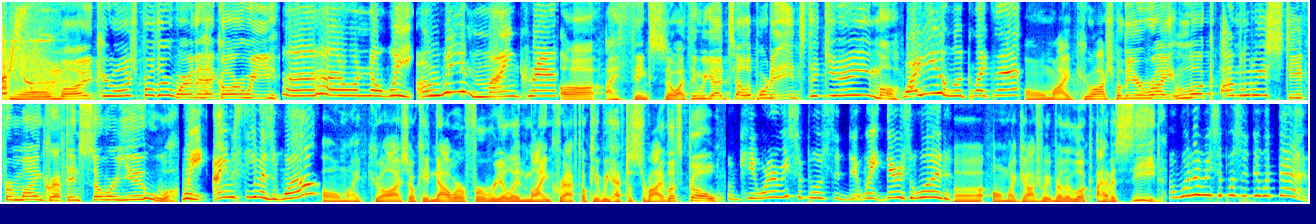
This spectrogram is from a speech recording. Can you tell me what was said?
Oh my gosh, brother, where the heck are we? Uh, I don't know. Wait, are we in Minecraft? Uh, I think so. I think we got teleported into the game. Why do you look like that? Oh my gosh, brother, you're right. Look, I'm literally Steve from Minecraft, and so are you. Wait, I'm Steve as well? Oh my gosh. Okay, now we're for real in Minecraft. Okay, we have to survive. Let's go. Okay, what are we supposed to do? Wait, there's wood. Uh, oh my gosh. Wait, brother, look, I have a seed. Uh, What are we supposed to do with that?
